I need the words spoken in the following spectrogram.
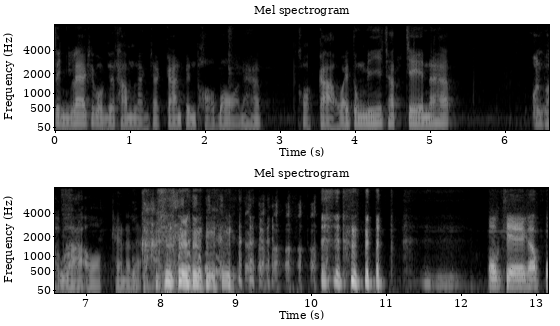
สิ่งแรกที่ผมจะทำหลังจากการเป็นผอบอนะครับ ขอกล่าวไว้ตรงนี้ชัดเจนนะครับคนผกูบลาออกแค่นั้นแหละผู้การโอเคครับผ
